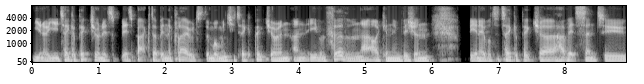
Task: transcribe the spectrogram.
you know you take a picture and it's it's backed up in the clouds the moment you take a picture, and and even further than that, I can envision being able to take a picture, have it sent to,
